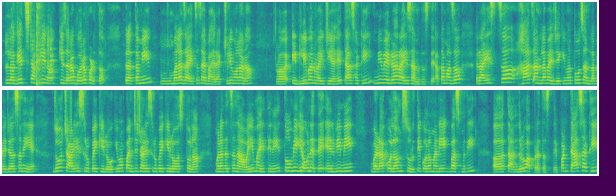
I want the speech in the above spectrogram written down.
लगेच टाकली ना की जरा बरं पडतं. तर आता मी मला जायचंच आहे बाहेर. ॲक्च्युली मला ना इडली बनवायची आहे. त्यासाठी मी वेगळा राईस आणत असते. आता माझं राईसचं हाच आणला पाहिजे किंवा तोच आणला पाहिजे असं नाही आहे जो चाळीस रुपये किलो किंवा पंचेचाळीस रुपये किलो असतो ना मला त्याचं नावही माहिती नाही. तो मी घेऊन येते. एरवी मी वडा कोलम सुरती कोलम आणि एक बासमती तांदूळ वापरत असते. पण त्यासाठी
